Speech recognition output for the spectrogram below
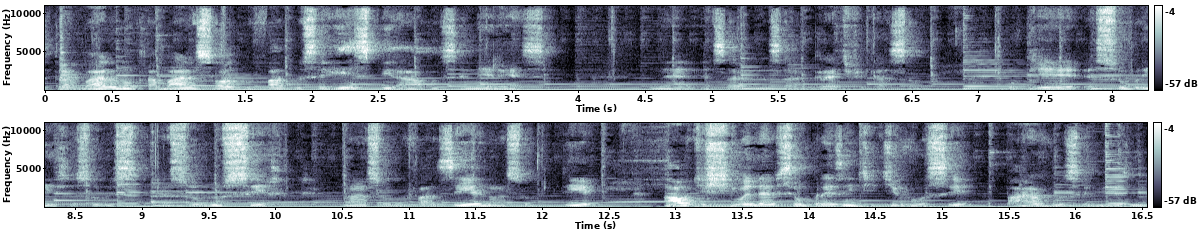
você trabalha ou não trabalha, só do fato de você respirar, você merece né? essa, essa gratificação. Porque é sobre isso, é sobre, é sobre o ser, não é sobre fazer, não é sobre ter a autoestima deve ser um presente de você para você mesmo,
